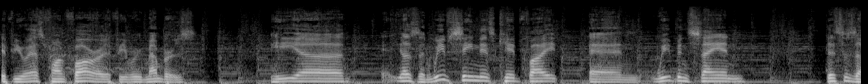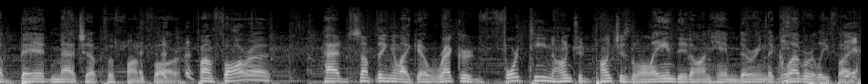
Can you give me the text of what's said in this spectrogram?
if you ask Fonfara if he remembers, he uh listen, we've seen this kid fight and we've been saying this is a bad matchup for Fonfara. Fonfara had something like a record 1400 punches landed on him during the Cleverly fight.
